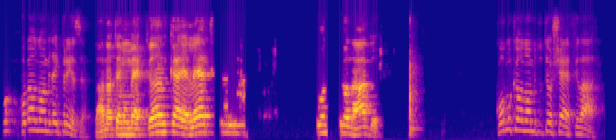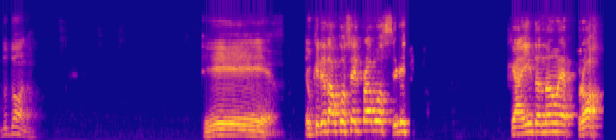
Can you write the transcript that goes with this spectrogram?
Como é o nome da empresa? Lá nós temos mecânica, elétrica e condicionado. Como que é o nome do teu chefe lá, do dono? E eu queria dar um conselho para você que ainda não é pró.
